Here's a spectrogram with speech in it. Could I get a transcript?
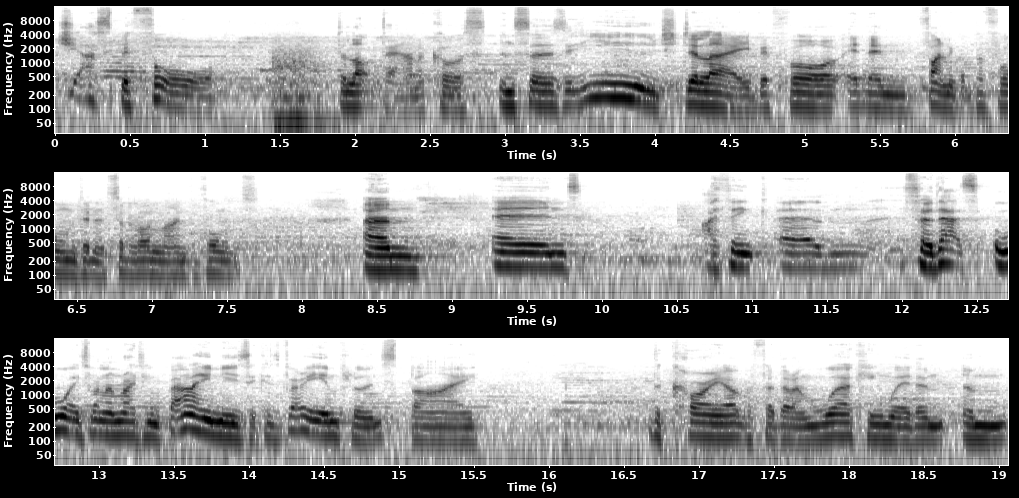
just before the lockdown, of course, and so there's a huge delay before it then finally got performed in a sort of online performance. Um, and I think um, so. That's always when I'm writing ballet music is very influenced by the choreographer that I'm working with, and, and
